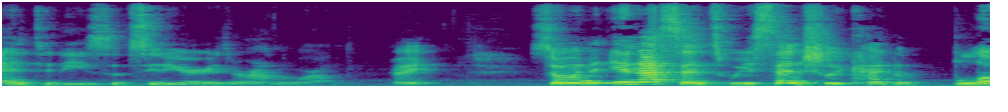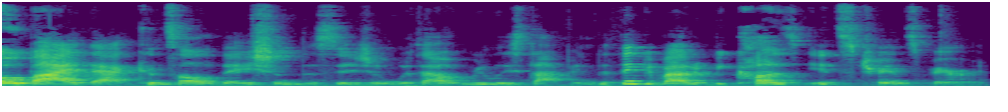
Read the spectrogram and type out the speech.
entities, subsidiaries around the world, right? So, in, in essence, we essentially kind of blow by that consolidation decision without really stopping to think about it because it's transparent.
